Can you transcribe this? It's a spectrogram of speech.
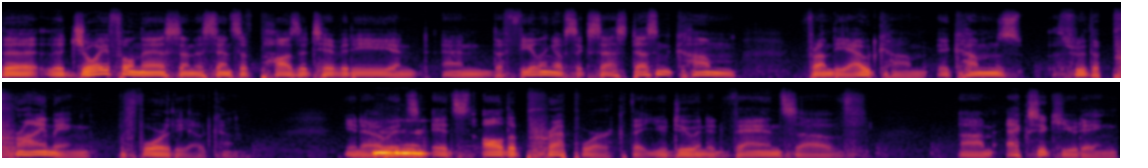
the the joyfulness and the sense of positivity and and the feeling of success doesn't come from the outcome. It comes through the priming before the outcome. You know mm-hmm. it's it's all the prep work that you do in advance of um, executing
